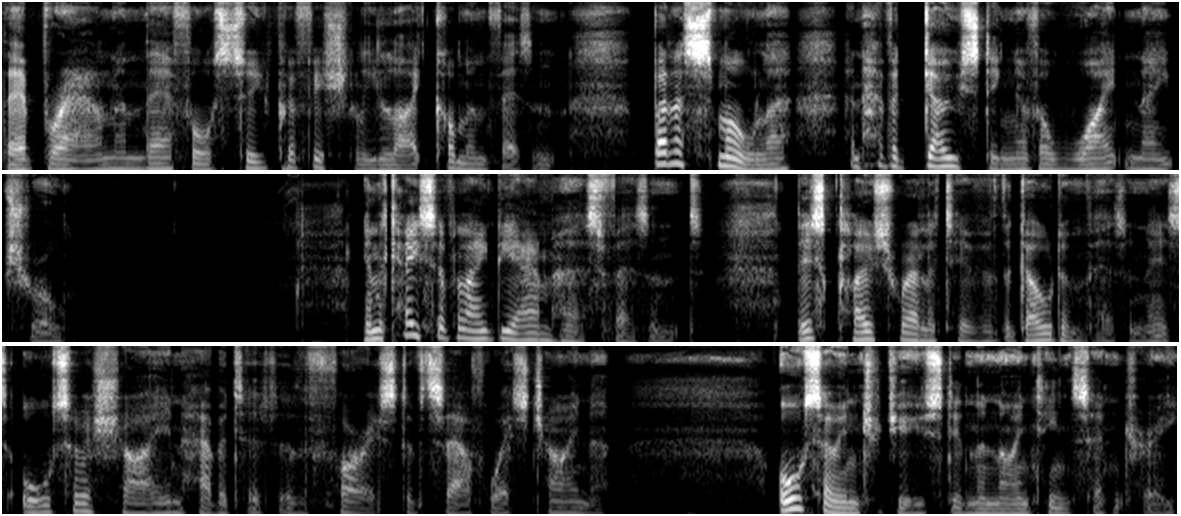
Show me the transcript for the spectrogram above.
They are brown and therefore superficially like common pheasant, but are smaller and have a ghosting of a white shawl. In the case of Lady Amherst pheasant, this close relative of the golden pheasant is also a shy inhabitant of the forest of southwest China. Also introduced in the 19th century,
